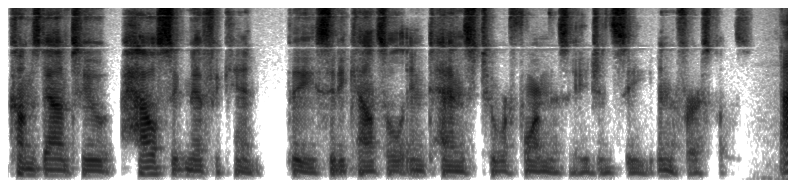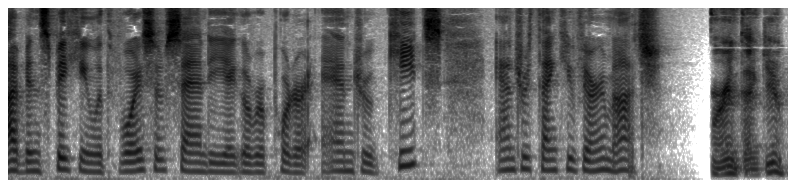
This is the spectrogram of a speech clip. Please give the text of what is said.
comes down to how significant the city council intends to reform this agency in the first place. I've been speaking with Voice of San Diego reporter Andrew Keatts. Andrew, thank you very much. Maureen, thank you.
